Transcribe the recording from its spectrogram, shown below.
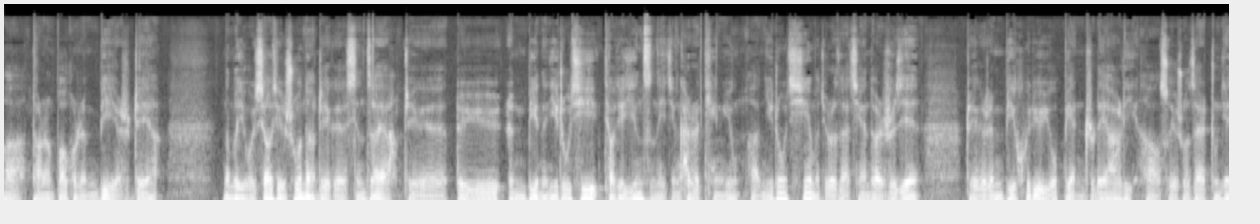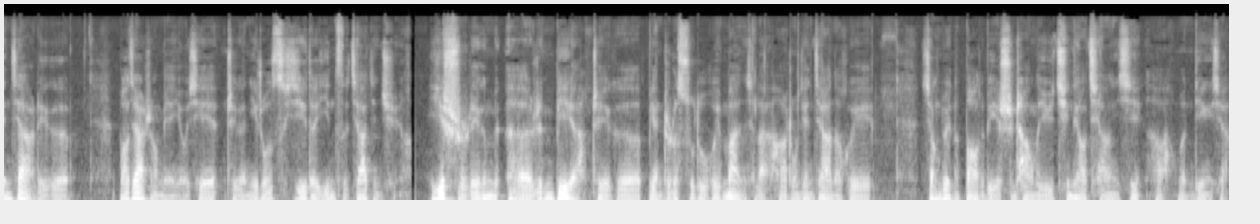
啊，当然包括人民币也是这样。那么有消息说呢，这个现在啊，这个对于人民币的逆周期调节因子呢，已经开始停用啊。逆周期嘛，就是在前一段时间，这个人民币汇率有贬值的压力啊，所以说在中间价这个报价上面有些这个逆周期的因子加进去，以使这个呃人民币啊这个贬值的速度会慢下来啊，中间价呢会。相对呢，报的比市场的预期呢要强一些啊，稳定一下。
